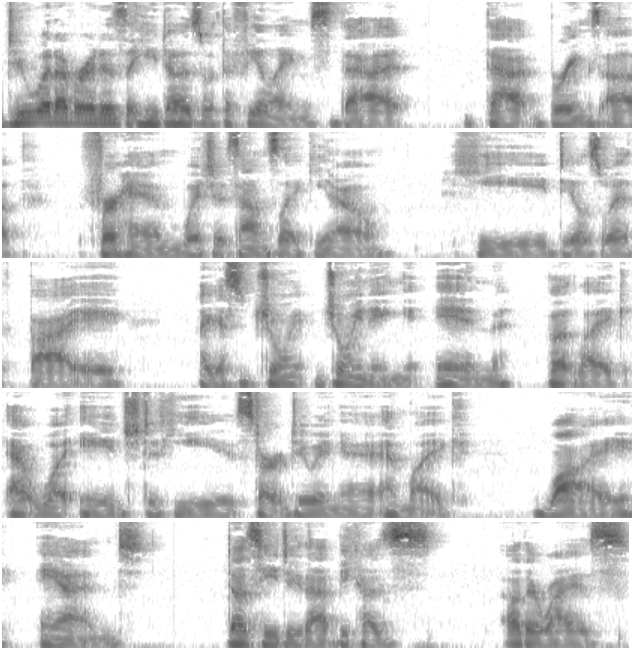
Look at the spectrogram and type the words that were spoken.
do whatever it is that he does with the feelings that that brings up for him which it sounds like you know he deals with by i guess join joining in. But like at what age did he start doing it and like why? And does he do that because otherwise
